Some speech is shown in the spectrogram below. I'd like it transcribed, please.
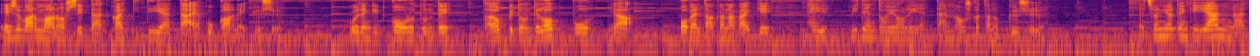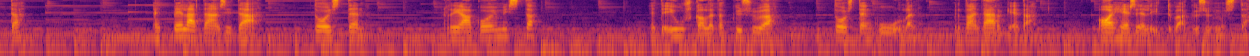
Ei se varmaan ole sitä, että kaikki tietää ja kukaan ei kysy. Kuitenkin koulutunti tai oppitunti loppuu ja oven takana kaikki, hei, miten toi oli, että en mä uskaltanut kysyä. Et se on jotenkin jännä, että, että pelätään sitä toisten reagoimista, että ei uskalleta kysyä toisten kuullen jotain tärkeää aiheeseen liittyvää kysymystä.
